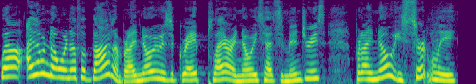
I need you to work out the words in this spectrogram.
Well, I don't know enough about him, but I know he was a great player. I know he's had some injuries, but I know he's certainly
